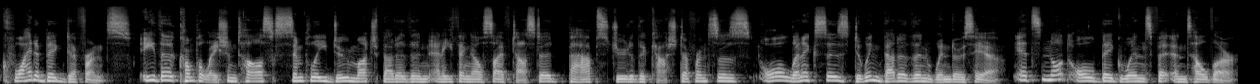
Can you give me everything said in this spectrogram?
Quite a big difference. Either compilation tasks simply do much better than anything else I've tested, perhaps due to the cache differences, or Linux is doing better than Windows here. It's not all big wins for Intel though.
